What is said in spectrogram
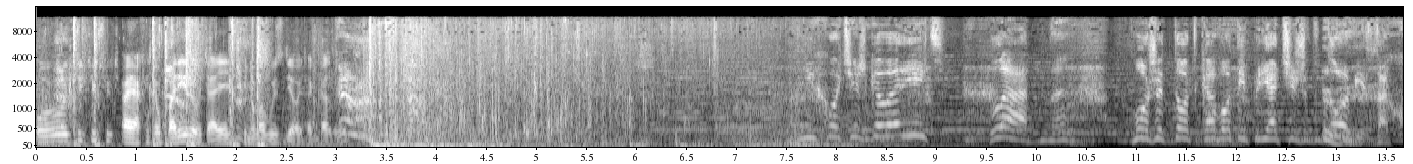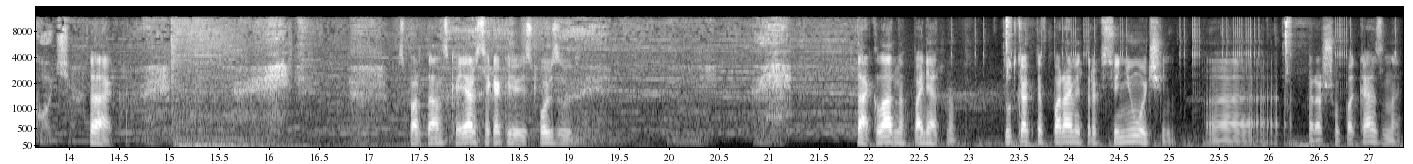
Ой, тю -тю -тю. А, я хотел парировать, а я ничего не могу сделать, оказывается. Не хочешь говорить? Ладно. Может, тот, кого ты прячешь в доме, захочет. Так. Спартанская ярость, а как ее используют? Так, ладно, понятно. Тут как-то в параметрах все не очень а, хорошо показано.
